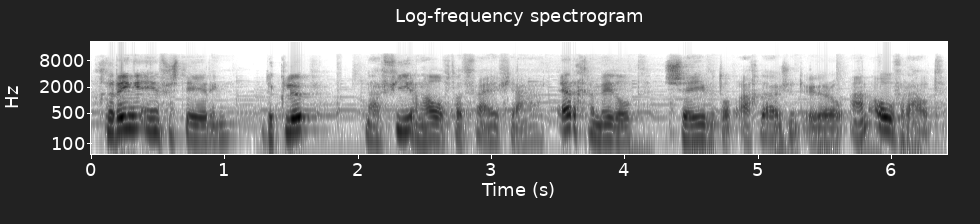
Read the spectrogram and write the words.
geringe investering de club na 4,5 tot 5 jaar er gemiddeld 7 tot 8.000 euro aan overhoudt.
